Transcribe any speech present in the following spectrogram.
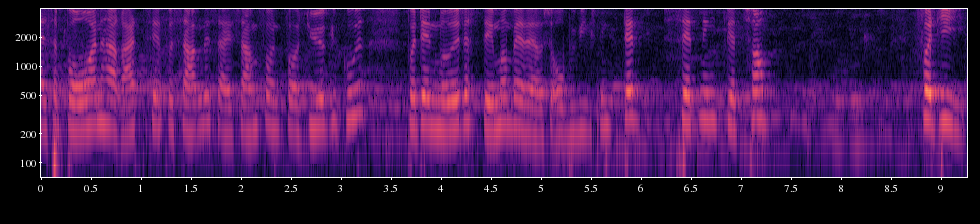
Altså borgeren har ret til at forsamle sig i samfund for at dyrke Gud på den måde, der stemmer med deres overbevisning. Den sætning bliver tom, fordi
